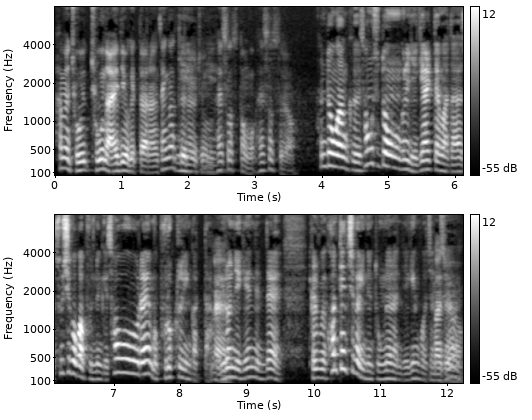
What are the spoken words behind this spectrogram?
하면 조- 좋은 아이디어겠다라는 생각들을 예, 좀 예. 했었던 거- 했었어요. 한동안 그 성수동을 얘기할 때마다 수식어가 붙는 게 서울의 뭐 브루클린 같다 뭐 네. 이런 얘기 했는데 결국엔 컨텐츠가 있는 동네라는 얘기인 거잖아요. 맞아요.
